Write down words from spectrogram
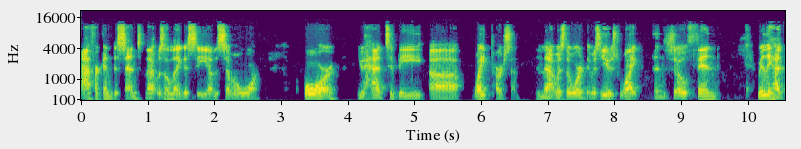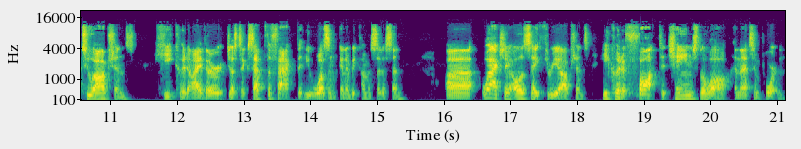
African descent, that was a mm-hmm. legacy of the Civil War, or you had to be a white person. And that was the word that was used, white. And so Thind really had two options. He could either just accept the fact that he wasn't going to become a citizen. Uh, well, actually, I'll say three options. He could have fought to change the law, and that's important.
